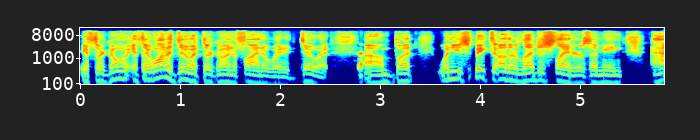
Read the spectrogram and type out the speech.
if they're going if they want to do it, they're going to find a way to do it. Um, but when you speak to other legislators, I mean, h-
